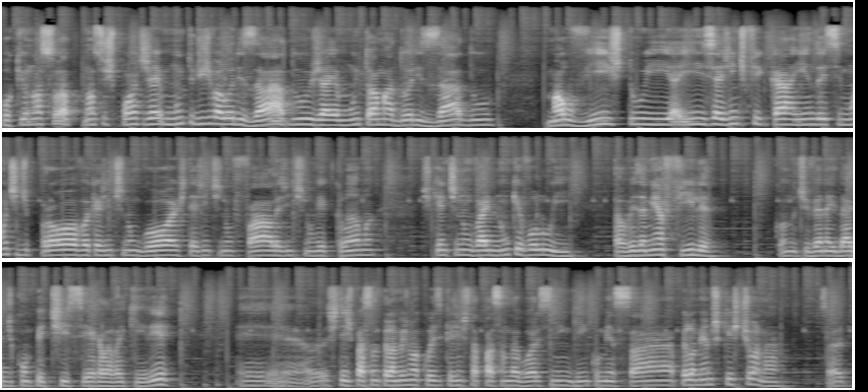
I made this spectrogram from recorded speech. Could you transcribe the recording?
porque o nosso, nosso esporte já é muito desvalorizado, já é muito amadorizado, mal visto, e aí se a gente ficar indo a esse monte de prova que a gente não gosta, a gente não fala, a gente não reclama, acho que a gente não vai nunca evoluir. Talvez a minha filha, quando tiver na idade de competir, se é que ela vai querer, é, ela esteja passando pela mesma coisa que a gente está passando agora se ninguém começar, pelo menos questionar, sabe?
